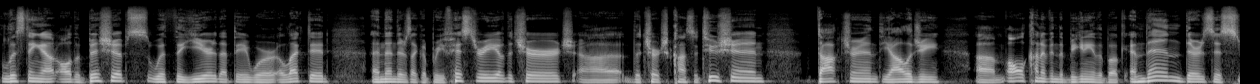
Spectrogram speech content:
listing out all the bishops with the year that they were elected, and then there's like a brief history of the church, uh, the church constitution, doctrine, theology, um, all kind of in the beginning of the book, and then there's this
